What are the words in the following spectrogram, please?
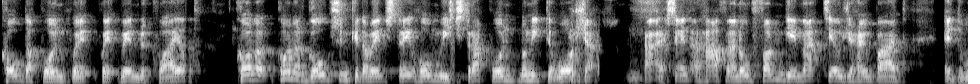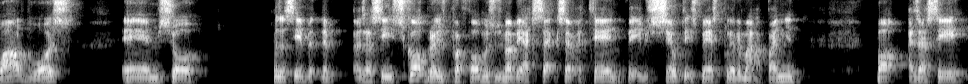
called upon when, when required. Connor, Connor Goldson could have went straight home with strap on, no need to wash it. At a centre half in an old firm game, that tells you how bad Edouard was. Um, so as I say, but the, as I say, Scott Brown's performance was maybe a six out of ten, but he was Celtic's best player in my opinion. But as I say,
